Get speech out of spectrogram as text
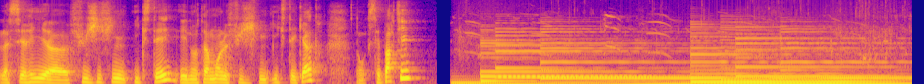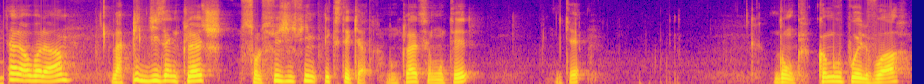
la série euh, Fujifilm XT, et notamment le Fujifilm X-T4. Donc, c'est parti Alors voilà, la Peak Design Clutch sur le Fujifilm X-T4. Donc là, c'est monté. Ok. Donc, comme vous pouvez le voir,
